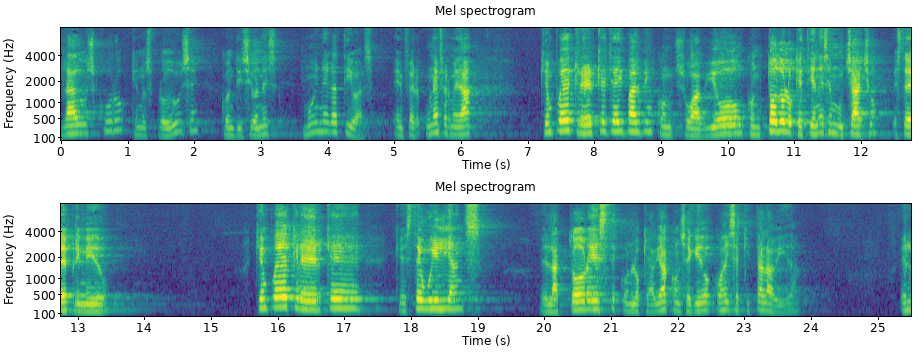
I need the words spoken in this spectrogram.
lado oscuro que nos produce condiciones muy negativas. una enfermedad. ¿Quién puede creer que J Balvin con su avión, con todo lo que tiene ese muchacho, esté deprimido? ¿Quién puede creer que, que este Williams el actor este con lo que había conseguido coge y se quita la vida. El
